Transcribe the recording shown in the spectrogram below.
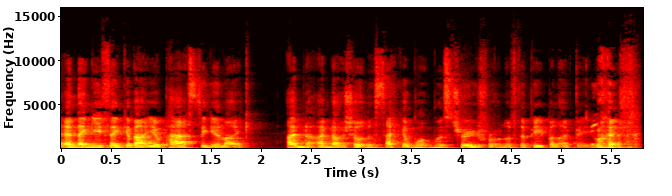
and then you think about your past and you're like, I'm not, I'm not sure the second one was true for all of the people I've been with.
